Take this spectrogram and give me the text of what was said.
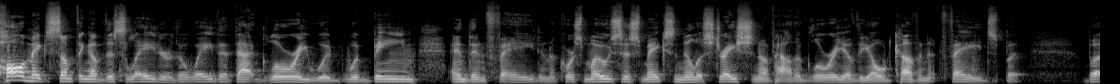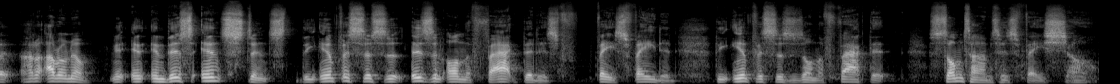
Paul makes something of this later, the way that that glory would, would beam and then fade. And of course, Moses makes an illustration of how the glory of the old covenant fades. But, but I, don't, I don't know. In, in this instance, the emphasis isn't on the fact that his face faded, the emphasis is on the fact that sometimes his face shone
